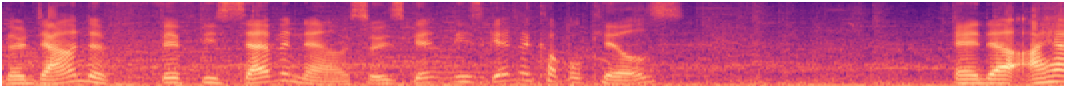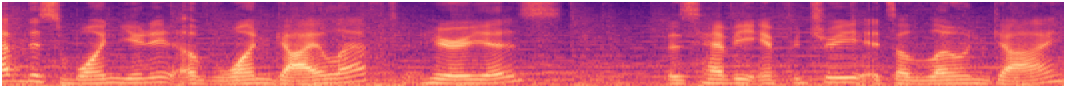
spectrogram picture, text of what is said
They're down to 57 now, so he's getting he's getting a couple kills. And uh, I have this one unit of one guy left. Here he is. This heavy infantry. It's a lone guy.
